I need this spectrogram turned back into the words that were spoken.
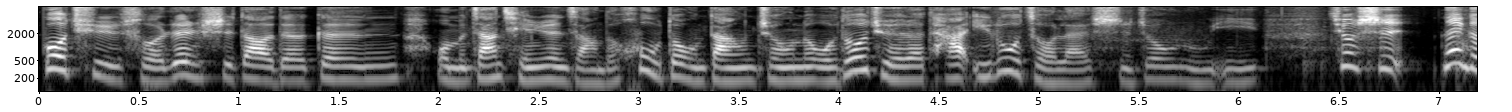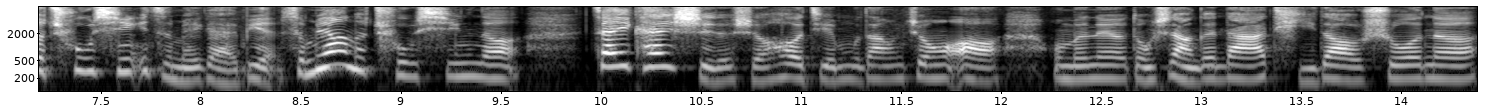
过去所认识到的跟我们张前院长的互动当中呢，我都觉得他一路走来始终如一，就是那个初心一直没改变。什么样的初心呢？在一开始的时候，节目当中啊，我们那个董事长跟大家提到说呢，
